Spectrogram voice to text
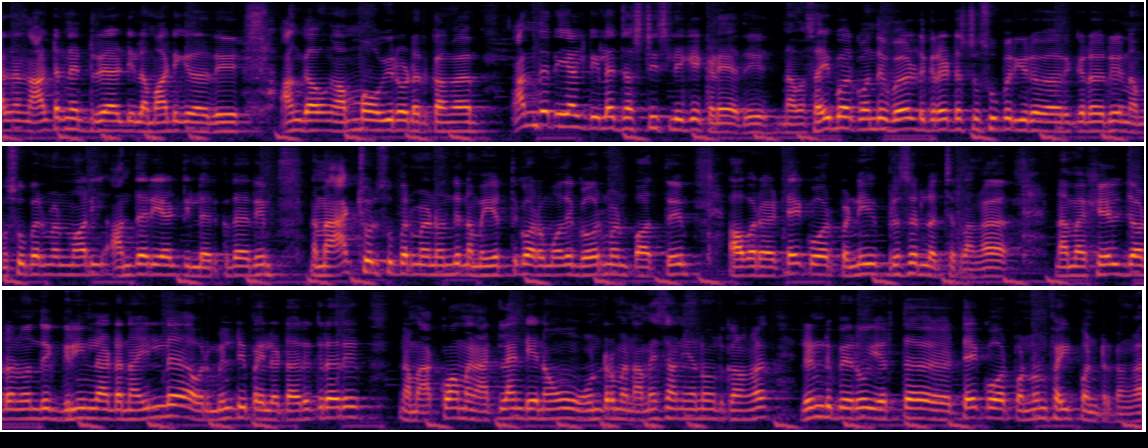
ஏலன் ஆல்டர்னேட் ரியாலிட்டியில் மாட்டிக்கிறாரு அங்கே அவங்க அம்மா உயிரோடு இருக்காங்க அந்த ரியாலிட்டியில் ஜஸ்டிஸ் லீக்கே கிடையாது. நம்ம சைபர்க்கு வந்து வேர்ல்டு கிரேட்டஸ்ட் சூப்பர் ஹீரோவாக இருக்கிறாரு நம்ம சூப்பர்மேன் மாதிரி அந்த ரியாலிட்டியில் இருக்கிறாரு. நம்ம ஆக்சுவல் சூப்பர்மேன் வந்து நம்ம எடுத்துக்கு வரும்போது கவர்மெண்ட் பார்த்து அவரை டேக் ஓவர் பண்ணி ப்ரிசர்டில் வச்சிடுறாங்க. நம்ம ஹேல் ஜார்டன் வந்து கிரீன்லேண்டனாக இல்லை அவர் மிலிட்ரி பைலட்டாக இருக்கிறாரு. நம்ம அக்வாமேன் அட்லாண்டியனாவும் ஒன்றமேன் அமேசானியனும் இருக்காங்க. ரெண்டு பேரும் எடுத்த டேக் ஓவர் பண்ணணும்னு ஃபைட் பண்ணிருக்காங்க.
